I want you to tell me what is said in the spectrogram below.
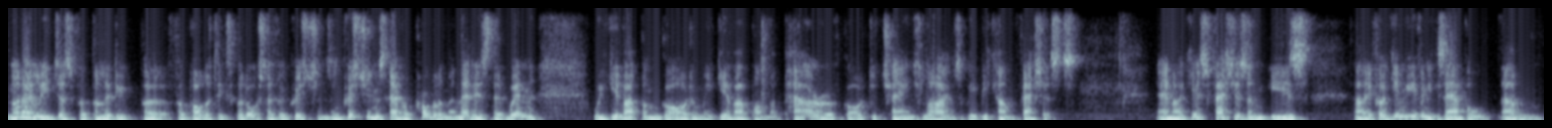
not only just for, politi- for, for politics, but also for Christians. And Christians have a problem, and that is that when we give up on God and we give up on the power of God to change lives, we become fascists. And I guess fascism is, uh, if I give, give an example, um,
